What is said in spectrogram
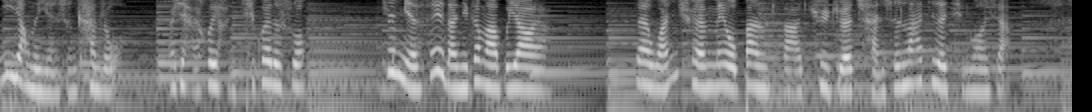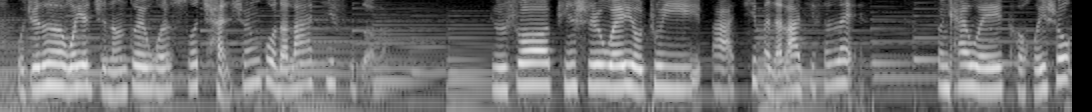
异样的眼神看着我，而且还会很奇怪的说：“这是免费的，你干嘛不要呀？”在完全没有办法拒绝产生垃圾的情况下，我觉得我也只能对我所产生过的垃圾负责了。比如说，平时我也有注意把基本的垃圾分类，分开为可回收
